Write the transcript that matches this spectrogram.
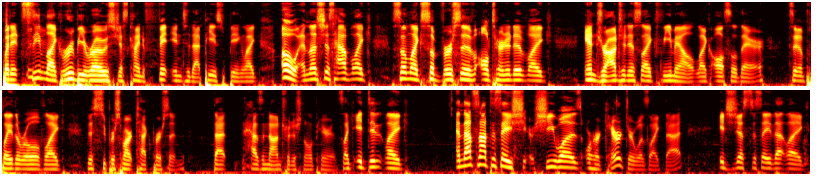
But it seemed like Ruby Rose just kind of fit into that piece, being like, oh, and let's just have like some like subversive alternative like androgynous like female like also there to play the role of like this super smart tech person that has a non-traditional appearance. Like it didn't like and that's not to say she, she was or her character was like that. It's just to say that like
